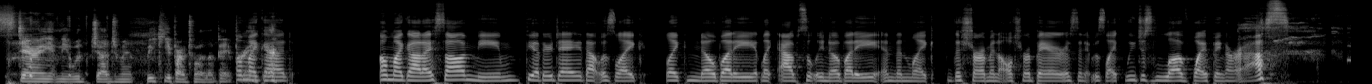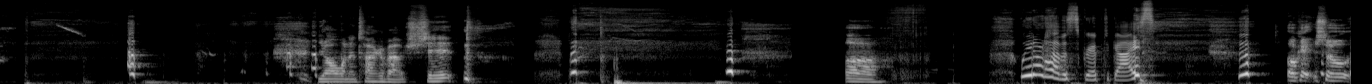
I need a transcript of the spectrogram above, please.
staring at me with judgment. We keep our toilet paper. Oh my in here. god. Oh my god, I saw a meme the other day that was like like nobody, like absolutely nobody, and then like the Charmin Ultra Bears, and it was like we just love wiping our ass. Y'all want to talk about shit? uh, we don't have a script, guys. Okay, so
